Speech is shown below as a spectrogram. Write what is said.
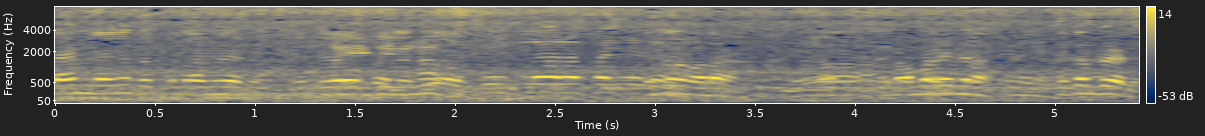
ಟೈಮ್ ಲೇಗ ಸ್ವಲ್ಪ ಪಂದ್ರ ಮಿನಿಟ್ ಬೇಡ ತೊಂಬತ್ತೈ ದಿನ ಚಿಕನ್ ಬ್ರೇಡ್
